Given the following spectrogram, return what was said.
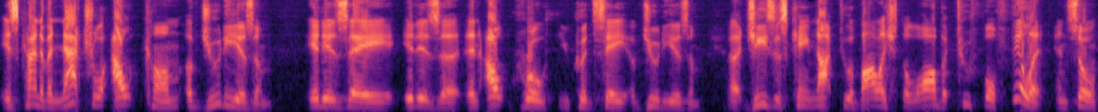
is kind of a natural outcome of judaism it is a it is a, an outgrowth you could say of judaism. Uh, jesus came not to abolish the law but to fulfill it. And so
